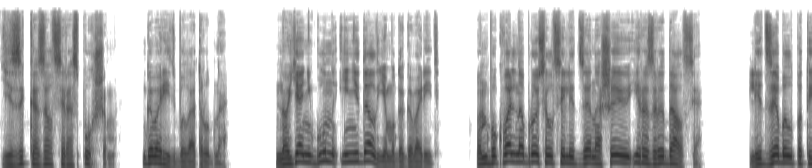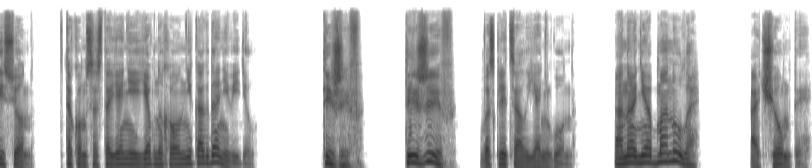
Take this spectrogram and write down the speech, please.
Язык казался распухшим, говорить было трудно. Но Яньгун и не дал ему договорить. Он буквально бросился Лидзе на шею и разрыдался. Лидзе был потрясен. В таком состоянии Евнуха он никогда не видел. «Ты жив! Ты жив!» — восклицал Яньгун. «Она не обманула!» «О чем ты?»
